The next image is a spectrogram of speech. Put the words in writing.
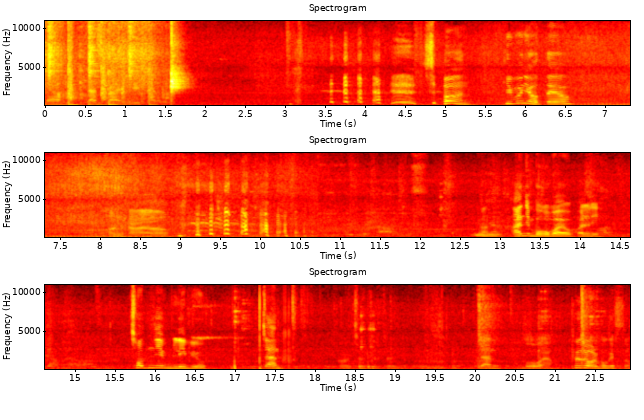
Now. That's right. 션 기분이 어때요? 오, 아니 먹어봐요 빨리. 첫입 리뷰. 짠. 아, 짠, 짠, 짠. 짠 먹어봐요. 표정을 보겠어.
